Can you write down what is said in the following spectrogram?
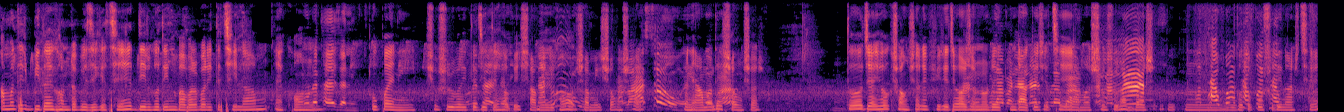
আমাদের বিদায় ঘণ্টা বেজে গেছে। দীর্ঘদিন বাবার বাড়িতে ছিলাম এখন উপায় নেই। শ্বশুর বাড়িতে যেতে হবে। স্বামীর ঘর স্বামীর সংসার মানে আমাদের সংসার। তো যাই হোক সংসারে ফিরে যাওয়ার জন্য ডাক- ডাক এসেছে আমার শ্বশুর আব্বা গত পরশু দিন আসছে।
